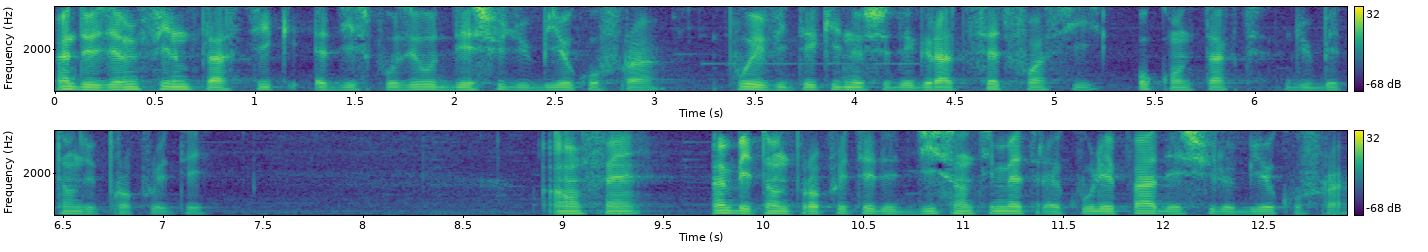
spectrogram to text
Un deuxième film plastique est disposé au-dessus du biocoffra pour éviter qu'il ne se dégrade cette fois-ci au contact du béton de propreté. Enfin, un béton de propreté de 10 cm est coulé par-dessus le biocoffra.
